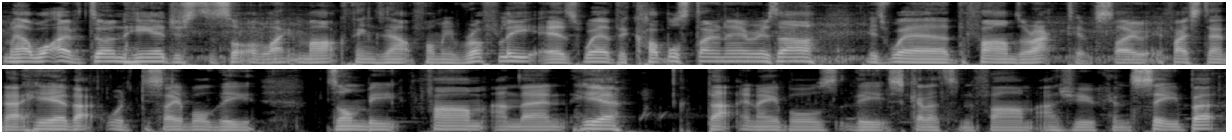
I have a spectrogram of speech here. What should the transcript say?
Now, what I've done here, just to sort of like mark things out for me roughly, is where the cobblestone areas are, is where the farms are active. So if I stand out here, that would disable the zombie farm. And then here, that enables the skeleton farm as you can see but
